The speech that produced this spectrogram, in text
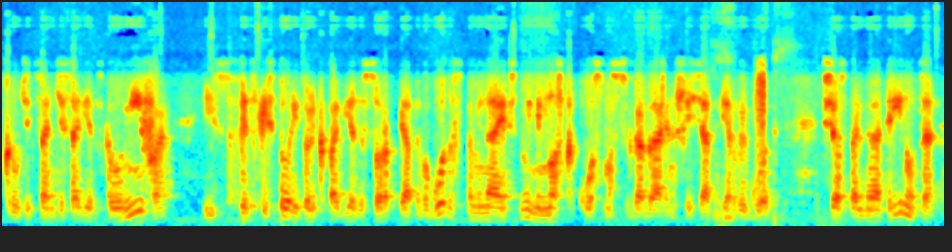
крутится антисоветского мифа, из советской истории только победа 45 -го года вспоминается, ну, немножко космос, Гагарин, 61 год, все остальное отринуто.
